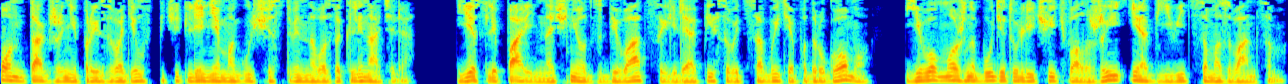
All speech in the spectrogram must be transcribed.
Он также не производил впечатления могущественного заклинателя. Если парень начнет сбиваться или описывать события по-другому, его можно будет уличить во лжи и объявить самозванцем.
